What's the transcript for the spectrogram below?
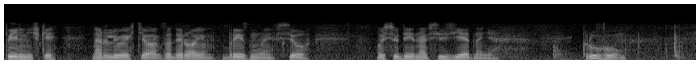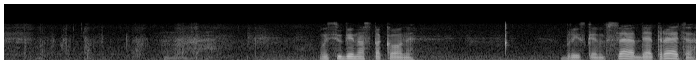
пильнички на рульових тягах задираємо, бризнули, все. Ось сюди на всі з'єднання. Кругом. Ось сюди на стакани. Бризкаємо все, де треться.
